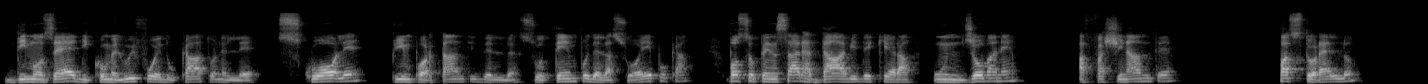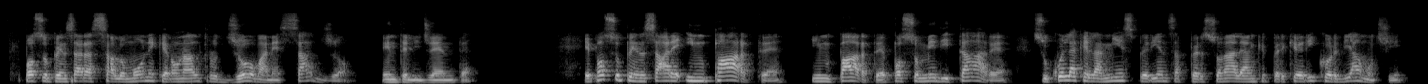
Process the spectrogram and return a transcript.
di Mosè, di come lui fu educato nelle scuole più importanti del suo tempo e della sua epoca. Posso pensare a Davide che era un giovane affascinante, pastorello. Posso pensare a Salomone che era un altro giovane, saggio e intelligente. E posso pensare in parte, in parte, posso meditare su quella che è la mia esperienza personale, anche perché ricordiamoci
